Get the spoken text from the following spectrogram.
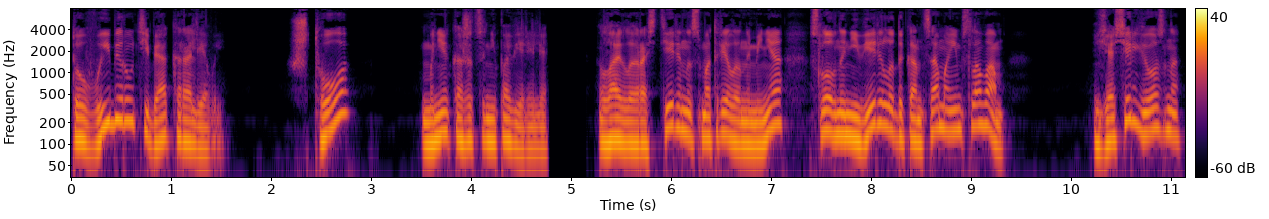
то выберу тебя королевой». «Что?» Мне, кажется, не поверили. Лайла растерянно смотрела на меня, словно не верила до конца моим словам. «Я серьезно.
